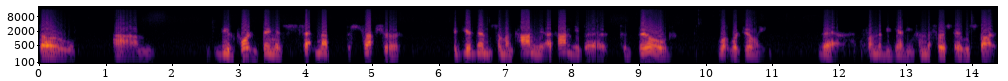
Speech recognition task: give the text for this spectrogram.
So, um, the important thing is setting up the structure to give them some autonomy, autonomy to, to build what we're doing there from the beginning, from the first day we start,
